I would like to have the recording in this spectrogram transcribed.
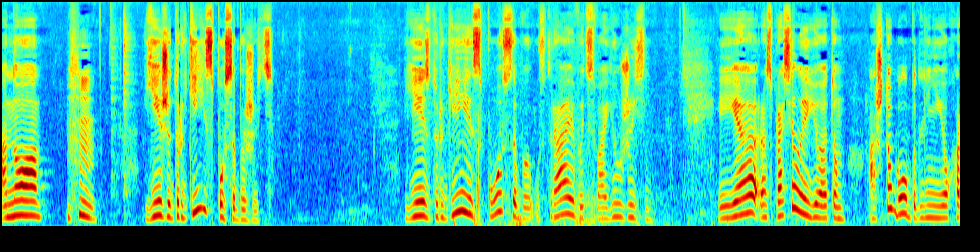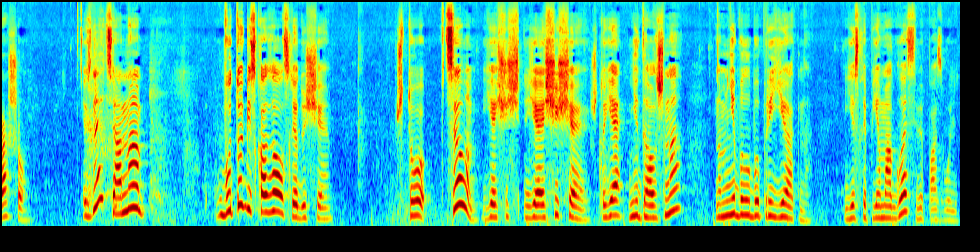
Но хм, есть же другие способы жить. Есть другие способы устраивать свою жизнь. И я расспросила ее о том, а что было бы для нее хорошо. И знаете, она в итоге сказала следующее, что в целом я, ощущ, я ощущаю, что я не должна, но мне было бы приятно, если бы я могла себе позволить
